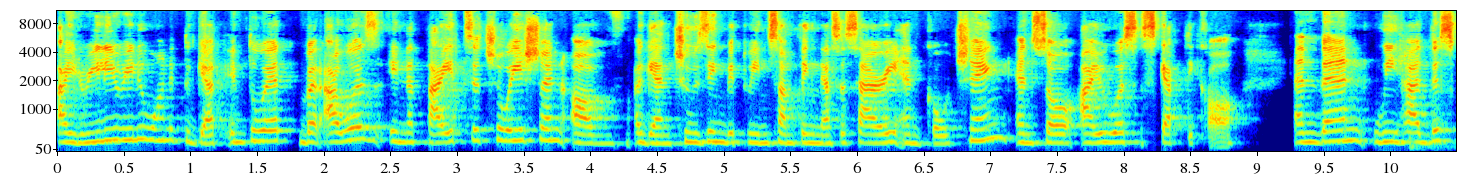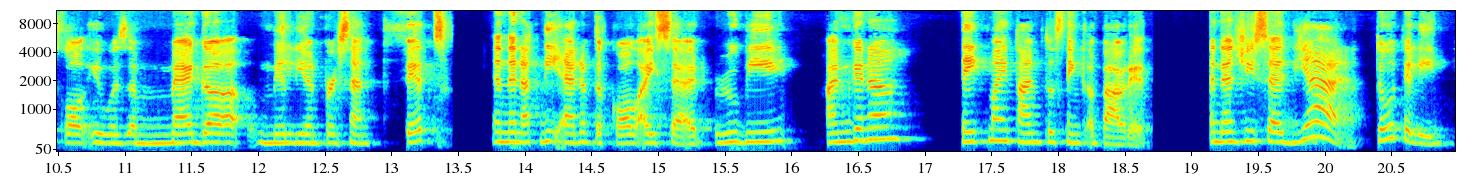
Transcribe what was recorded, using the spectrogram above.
I really, really wanted to get into it, but I was in a tight situation of, again, choosing between something necessary and coaching. And so I was skeptical. And then we had this call. It was a mega million percent fit. And then at the end of the call, I said, Ruby, I'm going to take my time to think about it. And then she said, Yeah, totally.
